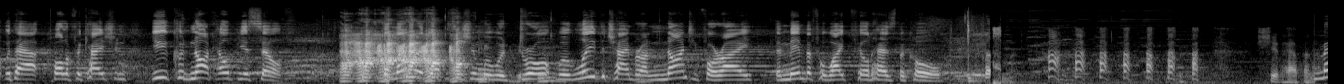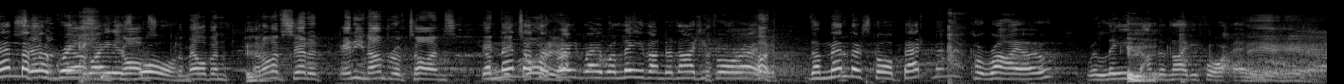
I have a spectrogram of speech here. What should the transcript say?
it without qualification. You could not help yourself. The Leader of the Opposition will withdraw, will leave the chamber on 94A. The member for Wakefield has the call. Shit happened. Member for Greenway is jobs warned. for Melbourne, and I've said it any number of times The in member for Greenway will leave under 94A. The members for Batman, Corio will leave under 94A. There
